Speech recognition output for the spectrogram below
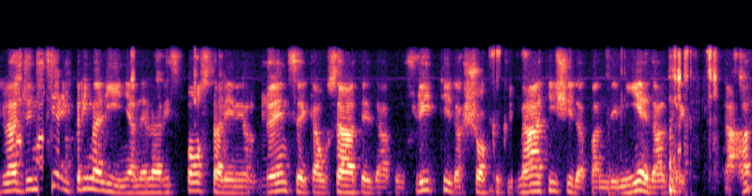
l'agenzia in prima linea nella risposta alle emergenze causate da conflitti, da shock climatici, da pandemie ed altre calamità.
